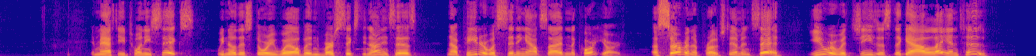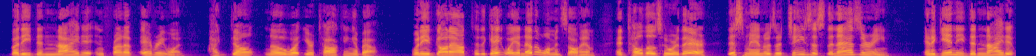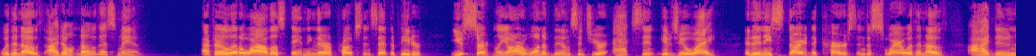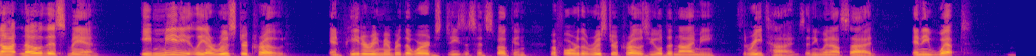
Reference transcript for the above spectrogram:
In Matthew 26, we know this story well, but in verse 69 it says, Now Peter was sitting outside in the courtyard. A servant approached him and said, You were with Jesus the Galilean too. But he denied it in front of everyone. I don't know what you're talking about. When he had gone out to the gateway, another woman saw him and told those who were there, This man was with Jesus the Nazarene. And again he denied it with an oath. I don't know this man. After a little while, those standing there approached and said to Peter, You certainly are one of them, since your accent gives you away. And then he started to curse and to swear with an oath, I do not know this man. Immediately a rooster crowed. And Peter remembered the words Jesus had spoken Before the rooster crows, you will deny me three times. And he went outside and he wept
